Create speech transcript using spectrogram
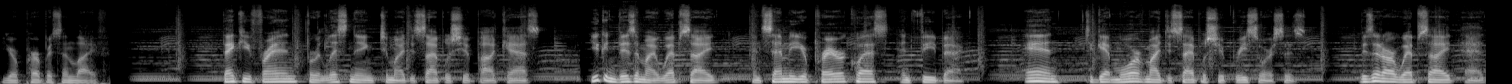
your purpose in life. Thank you, friend, for listening to my discipleship podcast. You can visit my website and send me your prayer requests and feedback. And to get more of my discipleship resources, visit our website at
